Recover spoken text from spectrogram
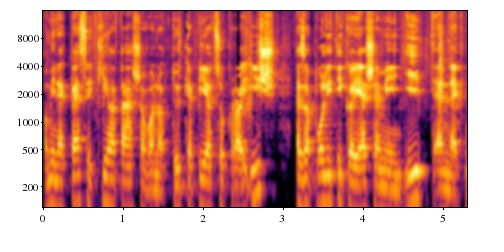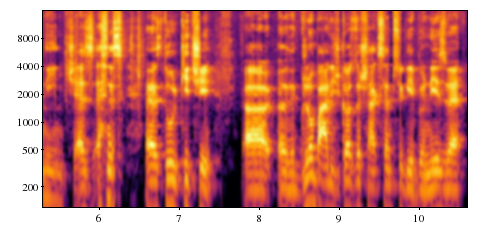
aminek persze, hogy kihatása van a tőkepiacokra is, ez a politikai esemény itt, ennek nincs. Ez, ez, ez túl kicsi. A globális gazdaság szemszögéből nézve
